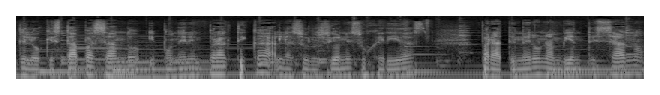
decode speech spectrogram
de lo que está pasando y poner en práctica las soluciones sugeridas para tener un ambiente sano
